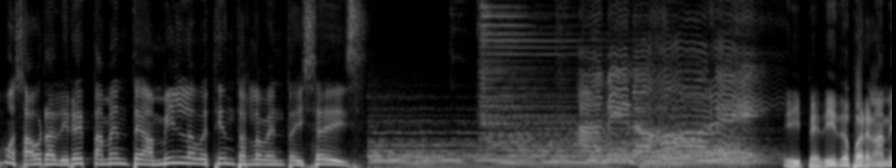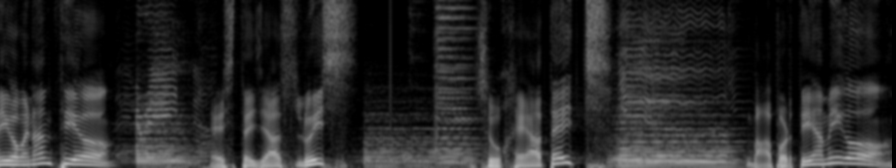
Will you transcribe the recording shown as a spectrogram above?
Vamos ahora directamente a 1996 I'm in a heartache. y pedido por el amigo Venancio, este Jazz Luis, su va por ti, amigo.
